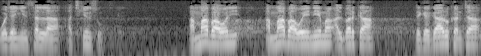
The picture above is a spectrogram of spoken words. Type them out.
wajen yin sallah a cikinsu. Amma ba wani amma ba wai neman albarka daga garukanta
